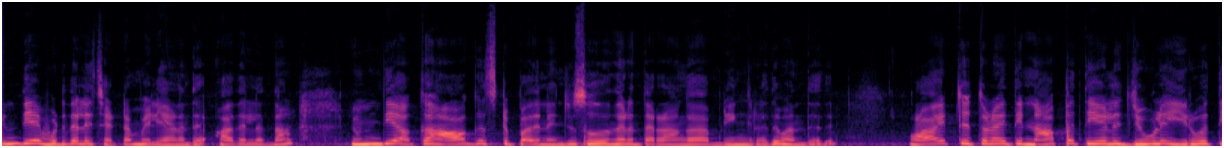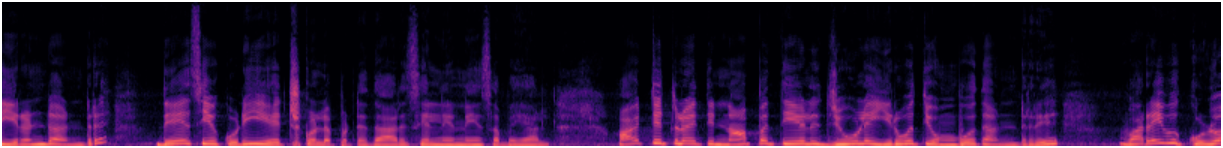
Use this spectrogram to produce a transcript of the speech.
இந்திய விடுதலை சட்டம் வெளியானது. அதில் தான் இந்தியாவுக்கு ஆகஸ்ட் பதினஞ்சு சுதந்திரம் தராங்க அப்படிங்கிறது வந்தது. ஆயிரத்தி தொள்ளாயிரத்தி நாற்பத்தி ஏழு ஜூலை இருபத்தி இரண்டு அன்று தேசிய கொடி ஏற்றுக்கொள்ளப்பட்டது அரசியல் நிர்ணய சபையால். ஆயிரத்தி தொள்ளாயிரத்தி நாற்பத்தி ஏழு ஜூலை இருபத்தி ஒம்பது அன்று வரைவு குழு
